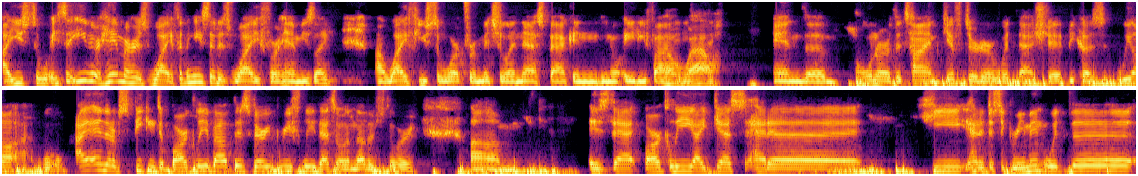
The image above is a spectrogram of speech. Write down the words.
"I used to." it's either him or his wife. I think he said his wife or him. He's like, "My wife used to work for Mitchell and Ness back in you know '85." Oh wow. and the owner at the time gifted her with that shit because we all i ended up speaking to barkley about this very briefly that's another story um, is that barkley i guess had a he had a disagreement with the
